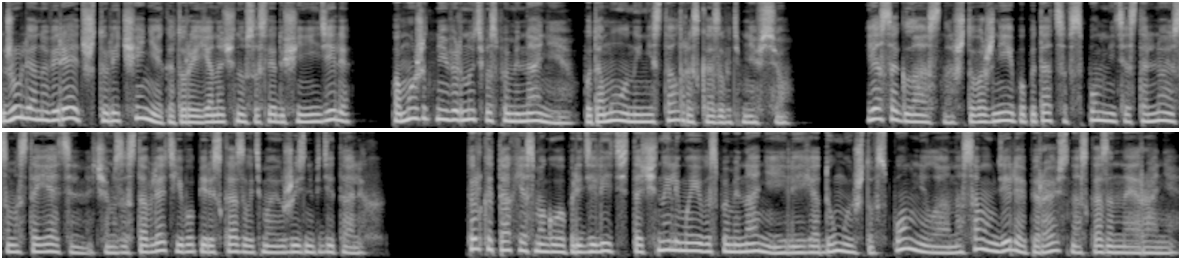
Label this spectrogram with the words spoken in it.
Джулиан уверяет, что лечение, которое я начну со следующей недели, поможет мне вернуть воспоминания, потому он и не стал рассказывать мне все. Я согласна, что важнее попытаться вспомнить остальное самостоятельно, чем заставлять его пересказывать мою жизнь в деталях. Только так я смогу определить, точны ли мои воспоминания или я думаю, что вспомнила, а на самом деле опираюсь на сказанное ранее.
